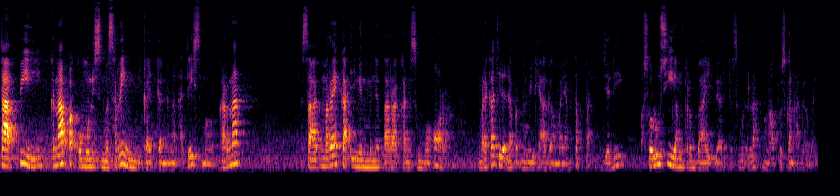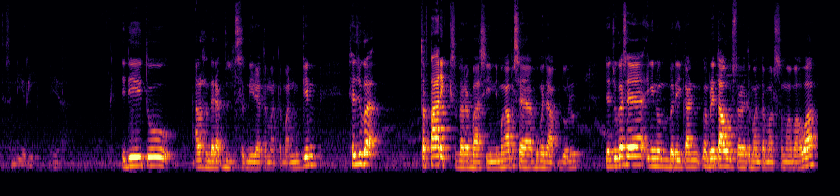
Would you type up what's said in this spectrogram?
Tapi kenapa komunisme sering dikaitkan dengan ateisme? Karena saat mereka ingin menyetarakan semua orang, mereka tidak dapat memilih agama yang tepat. Jadi solusi yang terbaik dari tersebut adalah menghapuskan agama itu sendiri. Iya. Jadi itu alasan dari Abdul sendiri ya teman-teman. Mungkin saya juga tertarik sebenarnya bahas ini. Mengapa saya bukan Abdul? Dan juga saya ingin memberikan memberitahu saudara teman-teman semua bahwa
